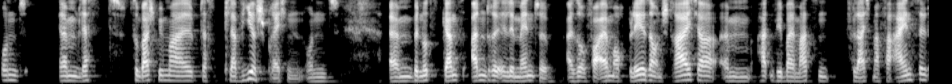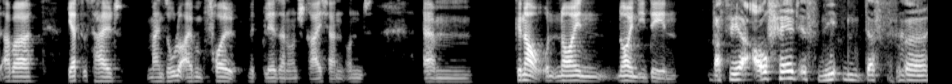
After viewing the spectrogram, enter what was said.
und ähm, lässt zum Beispiel mal das Klavier sprechen und ähm, benutzt ganz andere Elemente. Also vor allem auch Bläser und Streicher ähm, hatten wir bei Matzen vielleicht mal vereinzelt, aber jetzt ist halt mein Soloalbum voll mit Bläsern und Streichern und ähm, genau und neuen, neuen Ideen. Was mir auffällt, ist, dass mhm. äh,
